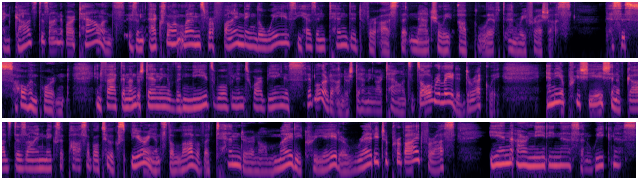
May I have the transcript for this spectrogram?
And God's design of our talents is an excellent lens for finding the ways He has intended for us that naturally uplift and refresh us. This is so important. In fact, an understanding of the needs woven into our being is similar to understanding our talents. It's all related directly. Any appreciation of God's design makes it possible to experience the love of a tender and almighty Creator ready to provide for us in our neediness and weakness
